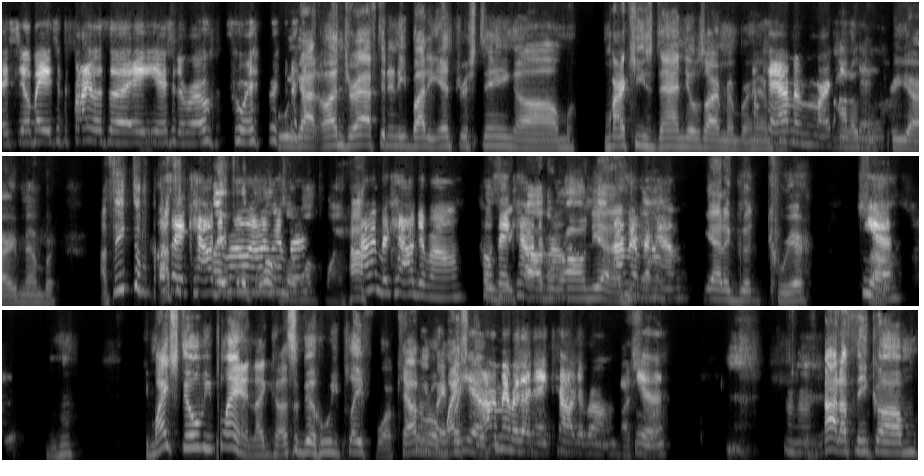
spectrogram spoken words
they still made it to the finals uh, eight years in a row. we got undrafted. Anybody interesting? Um, Marquis Daniels, I remember him. Okay, I remember Marquis Donald Dupree, I remember. I think the Jose think Calderon. I remember. Point, huh? I remember Calderon. Jose, Jose Calderon. Calderon. Yeah, I remember he had, him. He had a good career. So, yeah. Mm-hmm. He might still be playing. Like that's a good who he played for. Calderon play might. For, yeah, I remember that name, Calderon. Yeah. Mm-hmm. Not, I think. Um,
